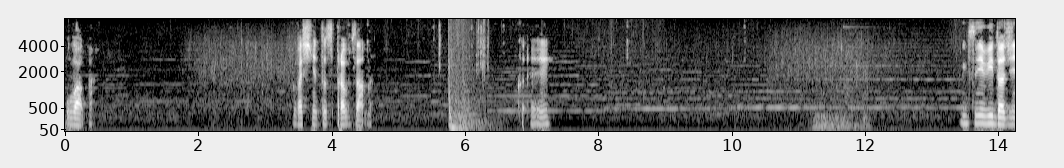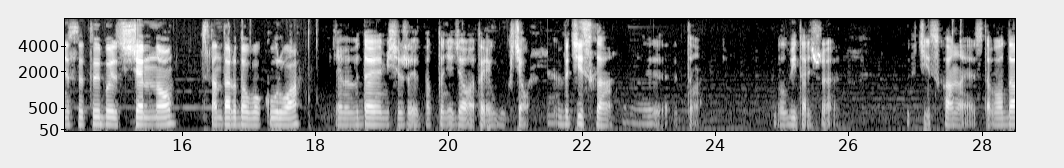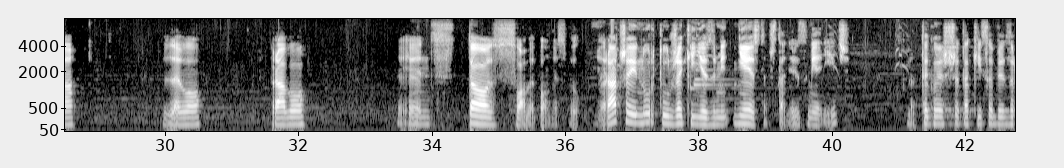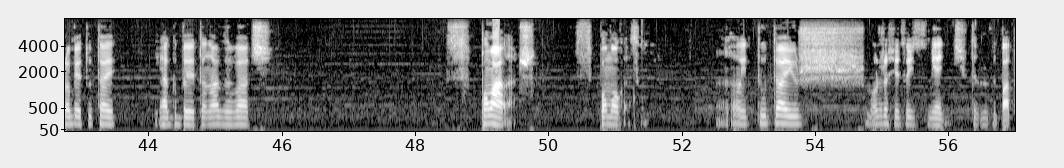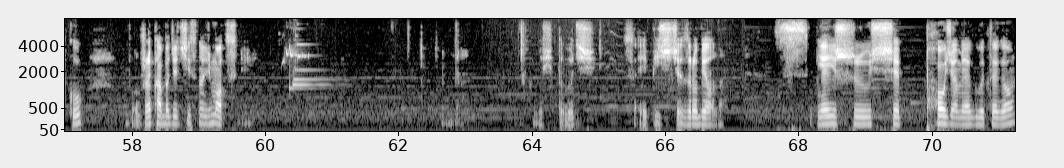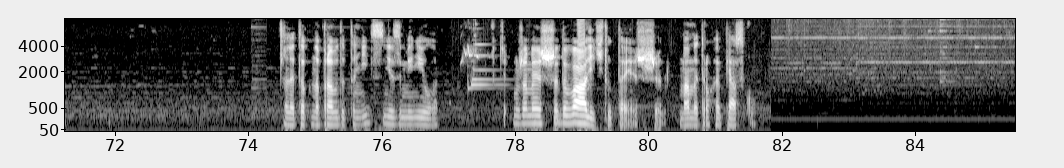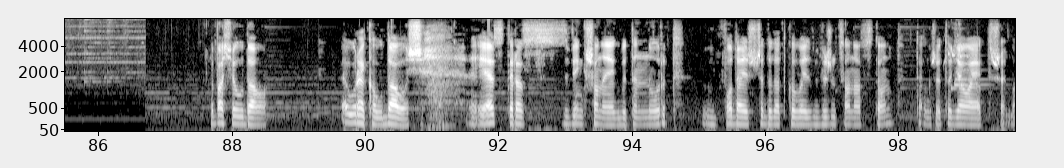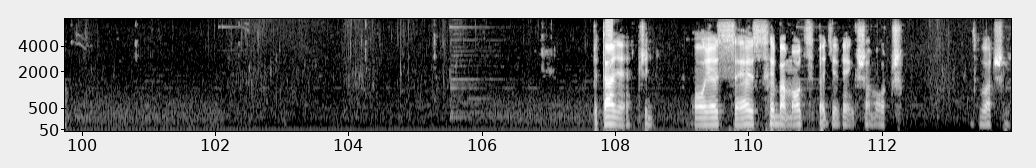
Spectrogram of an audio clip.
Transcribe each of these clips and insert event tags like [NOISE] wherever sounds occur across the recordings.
Uwaga. Właśnie to sprawdzamy. Okej. Nic nie widać niestety, bo jest ciemno. Standardowo kurła. Nie wiem, wydaje mi się, że jednak to nie działa tak jakbym chciał. Wyciska y, to. Bo widać, że wyciskana jest ta woda. W lewo, w prawo. Więc to słaby pomysł był. Raczej nurtu rzeki nie, nie jestem w stanie zmienić. Dlatego jeszcze taki sobie zrobię tutaj, jakby to nazwać, wspomagacz. Wspomogę sobie. No i tutaj już może się coś zmienić w tym wypadku, bo rzeka będzie cisnąć mocniej. Musi to być zajebiście zrobione. Zmniejszył się poziom jakby tego. Ale tak naprawdę to nic nie zmieniło. Chociaż możemy jeszcze dowalić tutaj jeszcze. Mamy trochę piasku. Chyba się udało. Eureka, udało się. Jest teraz zwiększony jakby ten nurt. Woda jeszcze dodatkowo jest wyrzucona stąd, także to działa jak trzeba. Pytanie, czy... O, jest, jest chyba moc, będzie większa moc. Zobaczmy.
